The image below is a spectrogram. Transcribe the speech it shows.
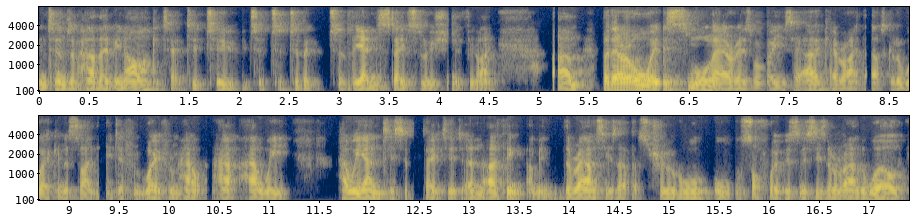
in terms of how they've been architected to to, to, to the to the end state solution, if you like. Um, but there are always small areas where you say, okay, right, that's going to work in a slightly different way from how how, how we how we anticipated. And I think, I mean, the reality is that's true of all, all software businesses around the world.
